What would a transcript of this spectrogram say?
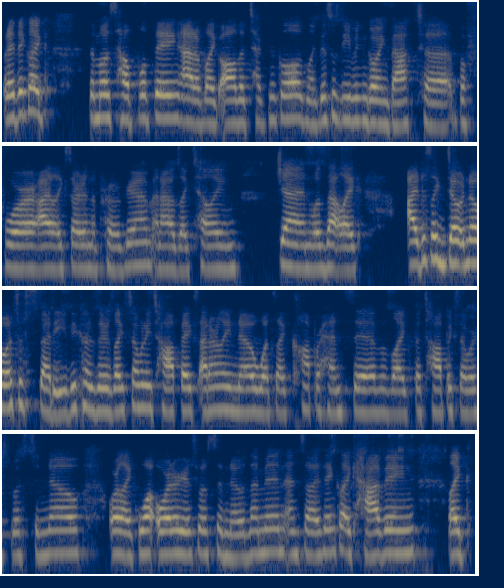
But I think like the most helpful thing out of like all the technicals, like this was even going back to before I like started in the program, and I was like telling Jen was that like I just like don't know what to study because there's like so many topics. I don't really know what's like comprehensive of like the topics that we're supposed to know or like what order you're supposed to know them in. And so I think like having like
